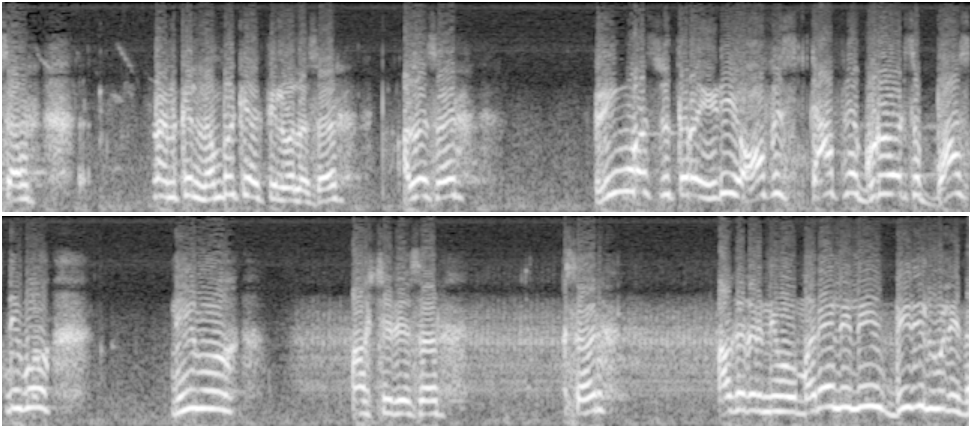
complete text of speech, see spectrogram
ಸರ್ ನನ್ನ ಕೈ ನಂಬಿಕೆ ಆಗ್ತಿಲ್ವಲ್ಲ ಸರ್? ಅಲ್ಲ ಸರ್ ರಿಂಗ್ ಮಾಸ್ಟರ್ ತರ ಇಡೀ ಆಫೀಸ್ ಸ್ಟಾಫ್ನ ಗುರುವಾಡ್ಸೋ ಬಾಸ್ ನೀವು? ನೀವು? ಆಶ್ಚರ್ಯ ಸರ್. ಸರ್ ಹಾಗಾದ್ರೆ ನೀವು ಮನೆಯಲ್ಲಿ ಬೀದಿಲಿ ಹುಲಿನ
